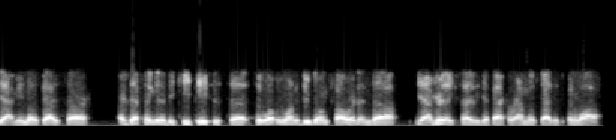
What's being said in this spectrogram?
yeah, I mean, those guys are are definitely going to be key pieces to to what we want to do going forward, and uh, yeah, I'm really excited to get back around those guys. It's been a while.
